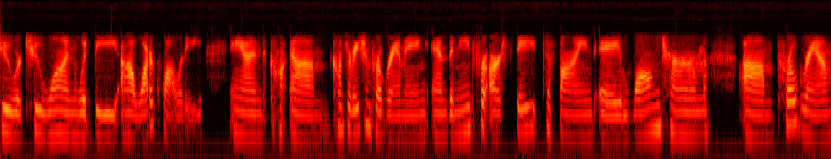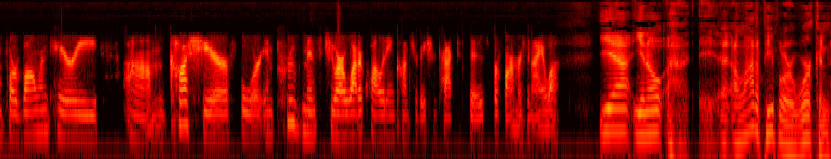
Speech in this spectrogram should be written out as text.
two or two one, would be uh, water quality and um, conservation programming and the need for our state to find a long term um, program for voluntary um, cost share for improvements to our water quality and conservation practices for farmers in Iowa. Yeah, you know, a lot of people are working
